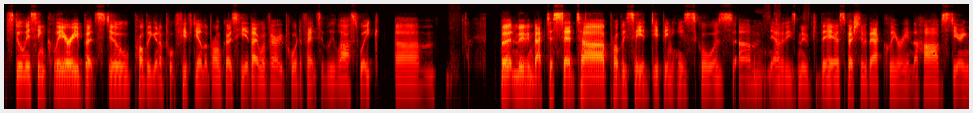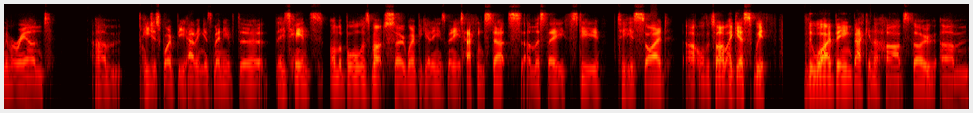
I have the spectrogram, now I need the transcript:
still missing Cleary, but still probably going to put 50 on the Broncos here. They were very poor defensively last week. Um, Burton moving back to centre, probably see a dip in his scores um, now that he's moved there, especially without Cleary in the halves steering them around. Um, he just won't be having as many of the his hands on the ball as much, so won't be getting as many attacking stats unless they steer to his side uh, all the time. I guess with Luai being back in the halves though, um,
